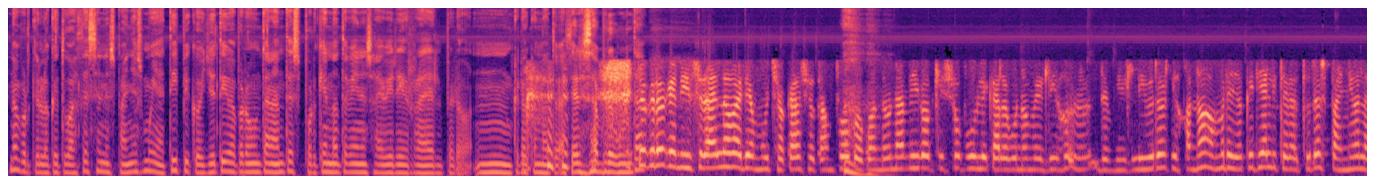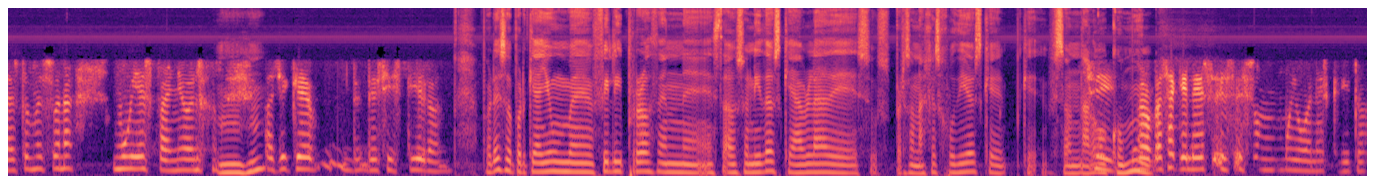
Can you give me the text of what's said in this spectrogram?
No, porque lo que tú haces en España es muy atípico. Yo te iba a preguntar antes por qué no te vienes a vivir a Israel, pero mm, creo que no te voy a hacer esa pregunta. Yo creo que en Israel no me haría mucho caso tampoco. Cuando un amigo quiso publicar alguno de mis libros, dijo, no, hombre, yo quería literatura española, esto me suena muy español. Así que desistieron. Por eso, porque hay un eh, Philip Roth en eh, Estados Unidos que habla de sus personajes judíos que, que son algo sí, común. Lo que pasa es que él es, es, es un muy buen escritor.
